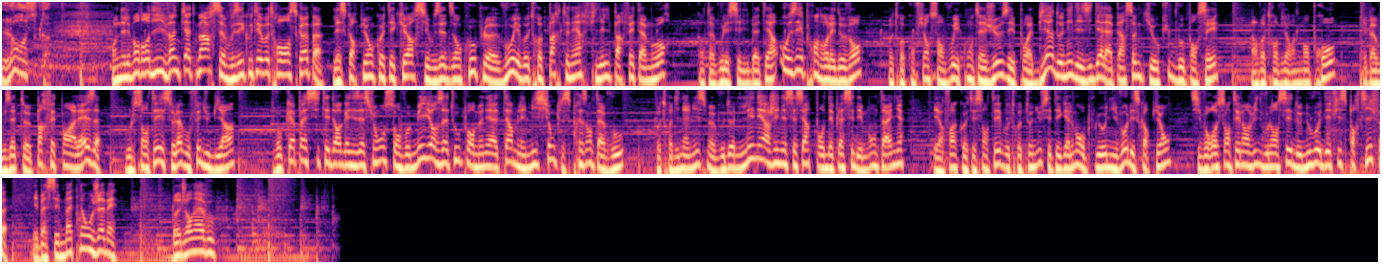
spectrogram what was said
L'horoscope. On est le vendredi 24 mars, vous écoutez votre horoscope. Les scorpions côté cœur, si vous êtes en couple, vous et votre partenaire filez le parfait amour. Quant à vous les célibataires, osez prendre les devants. Votre confiance en vous est contagieuse et pourrait bien donner des idées à la personne qui occupe vos pensées. Dans votre environnement pro, eh ben vous êtes parfaitement à l'aise, vous le sentez et cela vous fait du bien. Vos capacités d'organisation sont vos meilleurs atouts pour mener à terme les missions qui se présentent à vous. Votre dynamisme vous donne l'énergie nécessaire pour déplacer des montagnes. Et enfin, côté santé, votre tonus est également au plus haut niveau, les scorpions. Si vous ressentez l'envie de vous lancer de nouveaux défis sportifs, eh ben c'est maintenant ou jamais. Bonne journée à vous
